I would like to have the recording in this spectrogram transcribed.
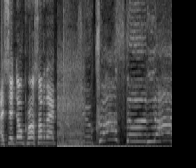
I said don't cross over that. You crossed the line.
